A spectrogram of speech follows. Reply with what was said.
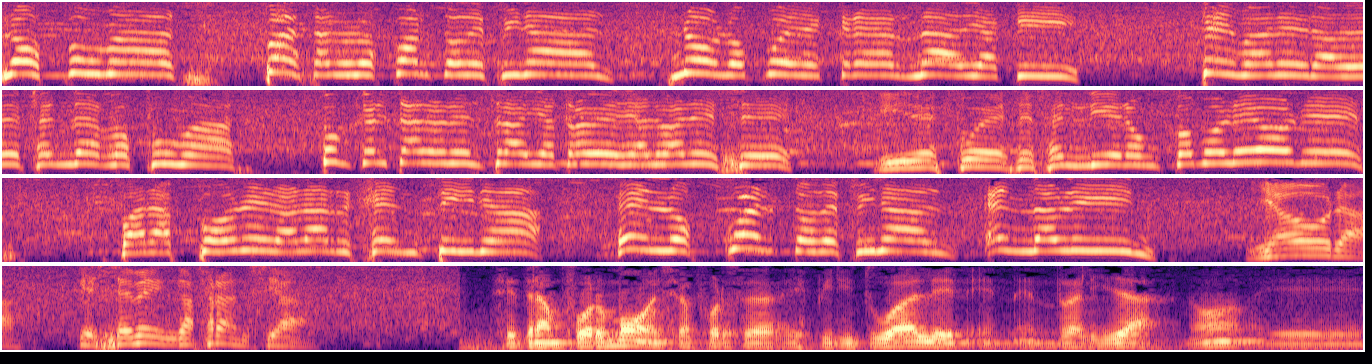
Los Pumas pasan a los cuartos de final. No lo puede creer nadie aquí. Qué manera de defender los Pumas. Concretaron el try a través de Albanese y después defendieron como leones para poner a la Argentina en los cuartos de final en Dublín. Y ahora que se venga Francia. Se transformó esa fuerza espiritual en, realidad, ¿no? Eh,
